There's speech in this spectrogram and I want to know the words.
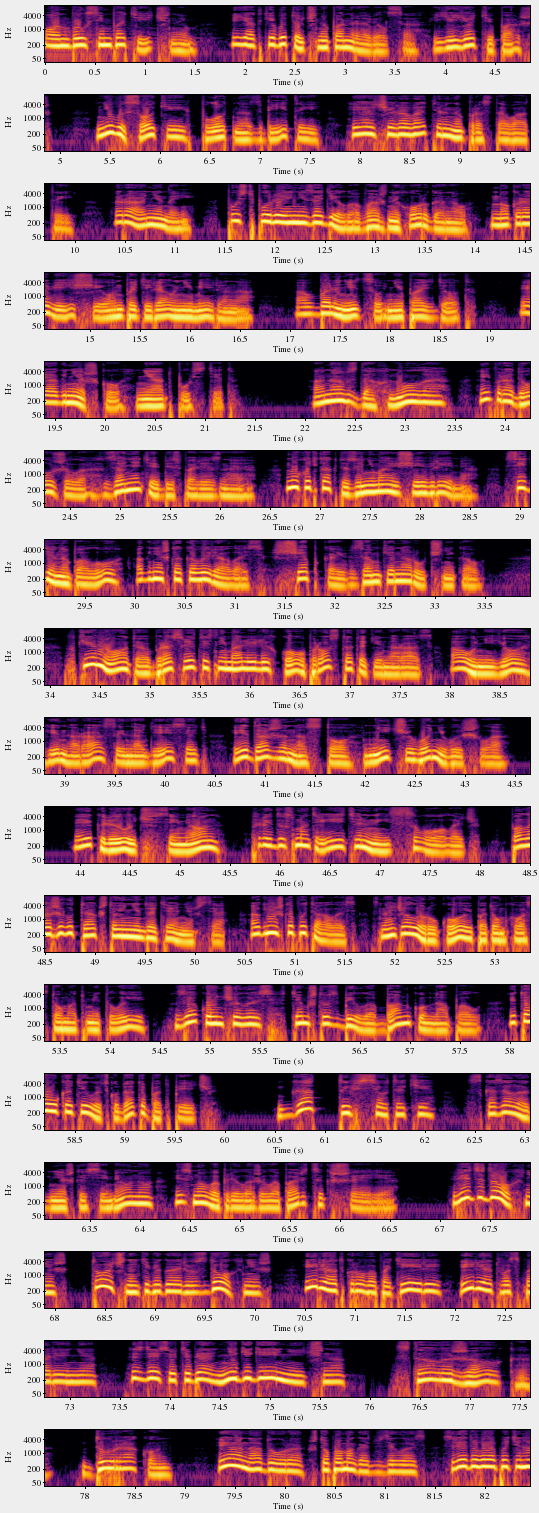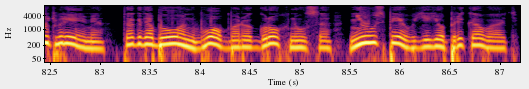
Он был симпатичным. Ядке бы точно понравился. Ее типаж. Невысокий, плотно сбитый и очаровательно простоватый. Раненый. Пусть пуля и не задела важных органов, но кровище он потерял немерено. А в больницу не пойдет. И огнешку не отпустит. Она вздохнула и продолжила занятие бесполезное, но хоть как-то занимающее время. Сидя на полу, Агнешка ковырялась щепкой в замке наручников. В кино-то браслеты снимали легко, просто-таки на раз, а у нее и на раз, и на десять, и даже на сто ничего не вышло. И ключ Семен, предусмотрительный сволочь, положил так, что и не дотянешься. Агнешка пыталась, сначала рукой, потом хвостом от метлы, закончилась тем, что сбила банку на пол и та укатилась куда-то под печь. «Гад ты все-таки!» — сказала Агнешка Семену и снова приложила пальцы к шее. «Ведь сдохнешь, точно тебе говорю, сдохнешь. Или от кровопотери, или от воспаления. Здесь у тебя не гигиенично». Стало жалко. Дурак он. И она дура, что помогать взялась. Следовало потянуть время, тогда бы он в обморок грохнулся, не успев ее приковать.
